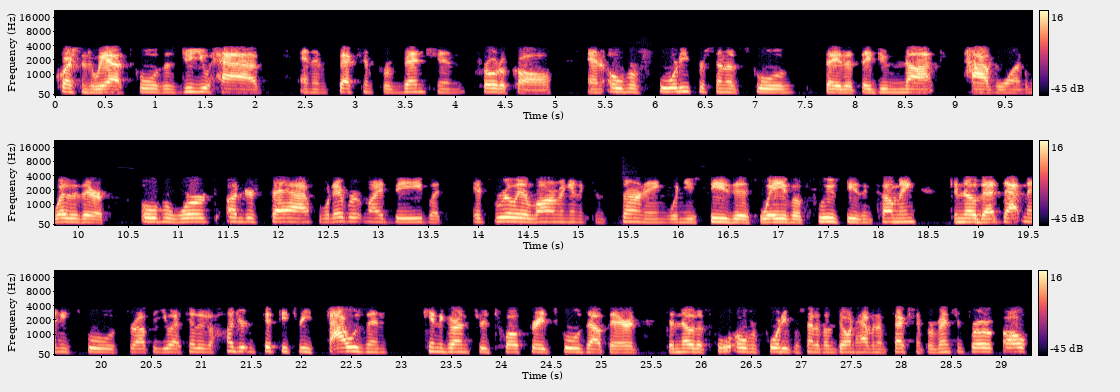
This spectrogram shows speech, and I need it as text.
questions we asked schools, is do you have an infection prevention protocol? And over 40% of schools say that they do not have one, whether they're overworked, understaffed, whatever it might be. But it's really alarming and concerning when you see this wave of flu season coming to know that that many schools throughout the U.S. You know, there's 153,000 kindergarten through 12th grade schools out there, and to know that over 40% of them don't have an infection prevention protocol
